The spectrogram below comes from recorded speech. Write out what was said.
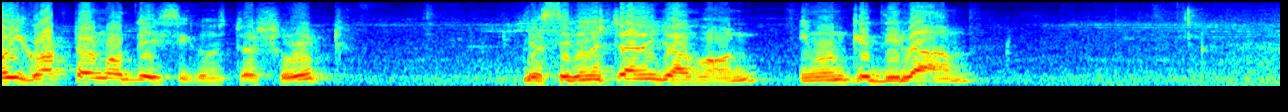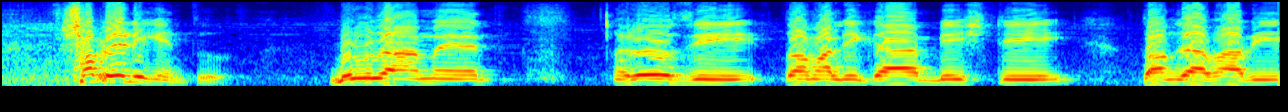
ওই ঘরটার মধ্যে এই সিকোয়েন্সটা শুট যে সিকোয়েন্সটা আমি যখন ইমনকে দিলাম, সব রেডি কিন্তু। বুলবুল আহমেদ, রোজি, তমালিকা, বৃষ্টি তঞ্জা ভাবি,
